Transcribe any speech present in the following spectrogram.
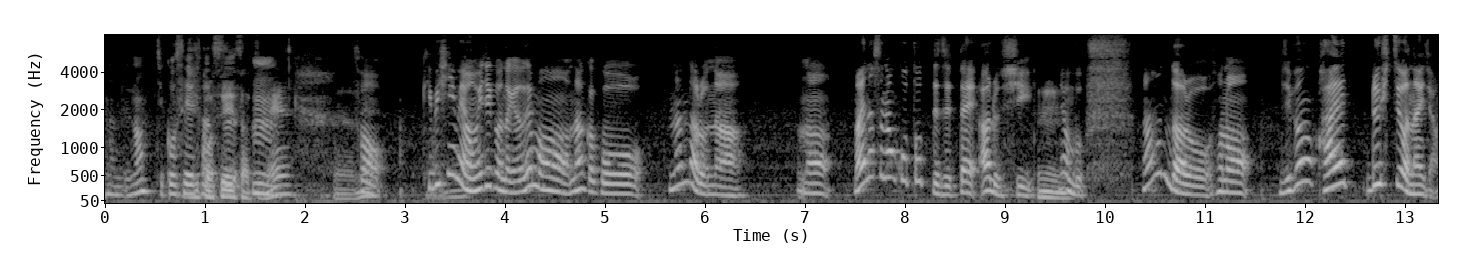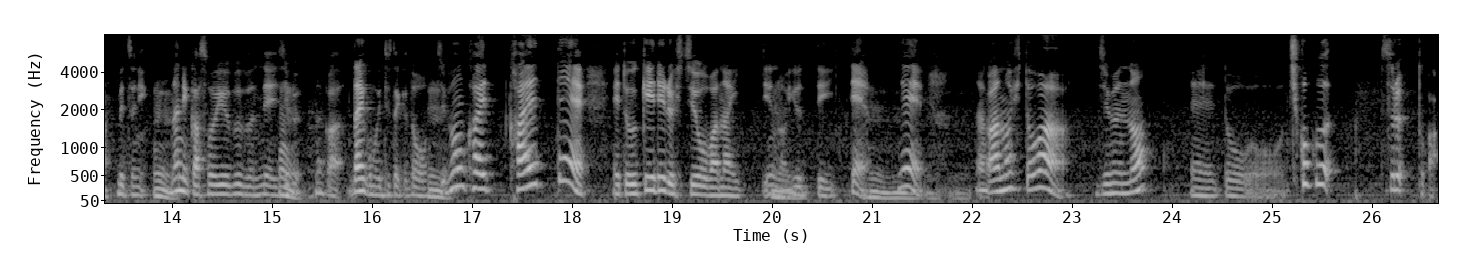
あなんていうの？自己自制作ね、うん。そう。厳しい面を見ていくんだけどでもなんかこうなんだろうな。そのマイナスなことって絶対あるし、うん。でもなんだろう。その自分を変える必要はないじゃん別に、うん。何かそういう部分で自分、うん。なんか大悟も言ってたけど、うん。自分を変え変えて、えっと、受け入れる必要はないっていうのを言っていて、うん。でなんかあの人は自分の、えっと遅刻するとか、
